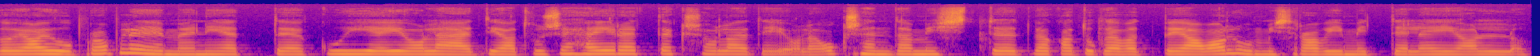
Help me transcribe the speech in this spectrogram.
või ajuprobleeme, nii et kui ei ole teadvuse häiret, eks ole, et ei ole oksendamist, väga tugevat peavalu, mis ravimitele ei allu,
